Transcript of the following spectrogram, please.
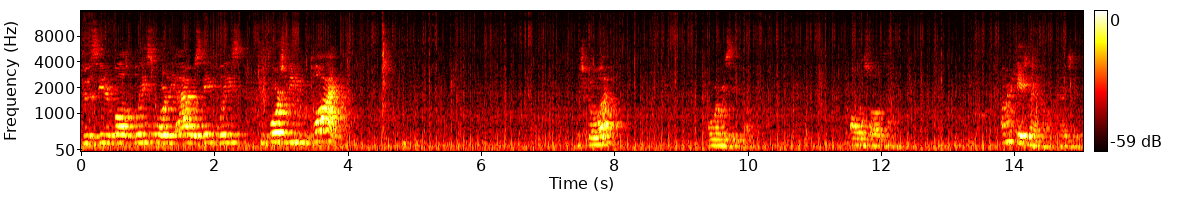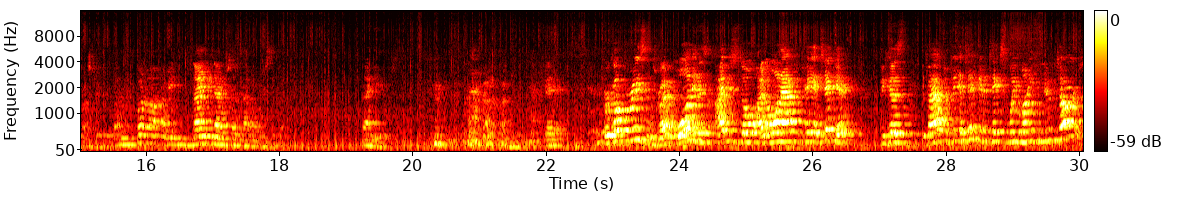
through the Cedar Falls Police or the Iowa State Police to force me to comply. Know what? I wear my seatbelt. Almost all the time. On occasion I don't, because I just get frustrated. But, but uh, I mean, ninety-nine percent of the time I wear a seatbelt. Ninety years. Okay? For a couple reasons, right? One is, I just don't, I don't wanna have to pay a ticket, because if I have to pay a ticket, it takes away money from new guitars.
